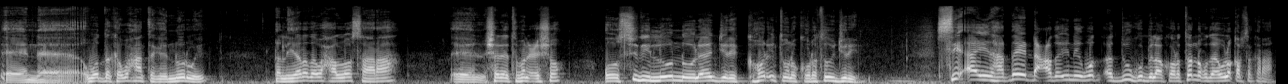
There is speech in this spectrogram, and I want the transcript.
En, eh, wadanka waxaan tagay norway dhalinyarada waxaa loo saaraa shan iyo toban cisho oo sidii loo noolaan jiray kahor intuuna korontadu jirin. Si ay hadday dhacdo inay wad adduunku bilaa koronto noqdo ay ula qabsan karaan.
